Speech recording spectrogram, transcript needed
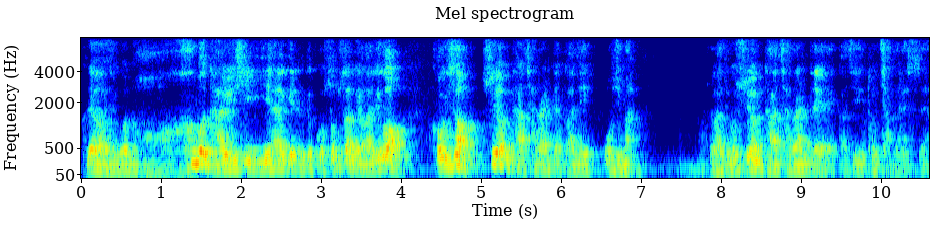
그래가지고 너무 다윗이 이 이야기를 듣고 속상해가지고 거기서 수염 다 자랄 때까지 오지마. 그래가지고 수염 다 자랄 때까지 도착을 했어요.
